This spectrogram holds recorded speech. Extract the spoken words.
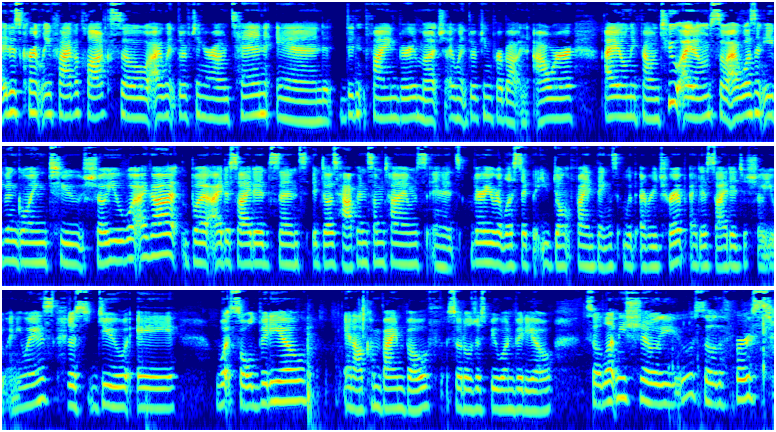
Uh, it is currently five o'clock, so I went thrifting around 10 and didn't find very much. I went thrifting for about an hour. I only found two items, so I wasn't even going to show you what I got, but I decided since it does happen sometimes and it's very realistic that you don't find things with every trip, I decided to show you anyways. Just do a what sold video and I'll combine both, so it'll just be one video. So let me show you. So the first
